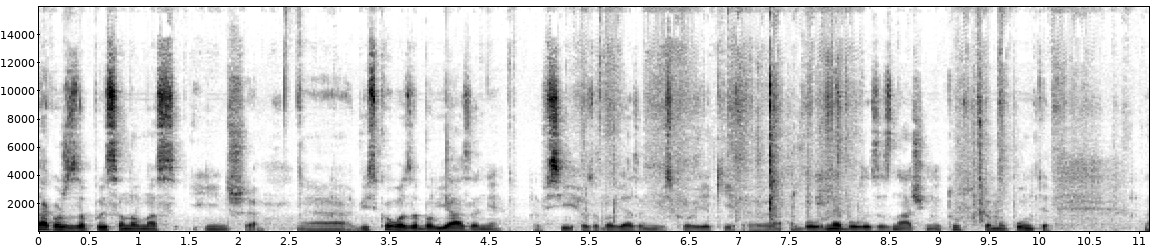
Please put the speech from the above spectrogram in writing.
Також записано в нас інше. Е, Військово зобов'язані, всі зобов'язані військові, які е, не були зазначені тут, в цьому пункті. Е,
